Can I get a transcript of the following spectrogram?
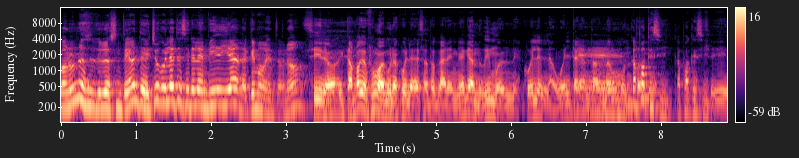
con uno de los integrantes de Chocolate sería la envidia de aquel momento, ¿no? Sí, ¿no? Y capaz que fuimos a alguna escuela de esa a tocar. ¿eh? Mirá que anduvimos en una escuela en la vuelta cantando Eh, un montón. Capaz que ¿eh? sí, capaz que sí. Sí.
